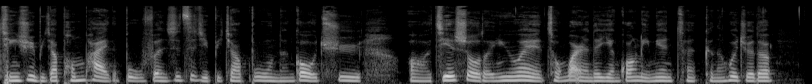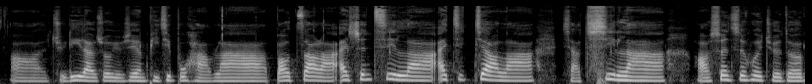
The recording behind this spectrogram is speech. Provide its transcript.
情绪比较澎湃的部分，是自己比较不能够去呃接受的，因为从外人的眼光里面，可可能会觉得啊，举例来说，有些人脾气不好啦，暴躁啦，爱生气啦，爱计较啦，小气啦，啊，甚至会觉得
